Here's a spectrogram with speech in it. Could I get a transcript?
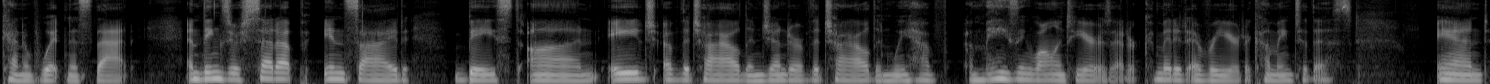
kind of witness that. And things are set up inside based on age of the child and gender of the child. And we have amazing volunteers that are committed every year to coming to this. And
